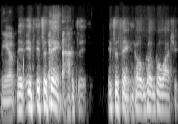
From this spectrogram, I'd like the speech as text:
yep. It, it, it's a thing. It's a, it's a thing. Go go go watch it.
